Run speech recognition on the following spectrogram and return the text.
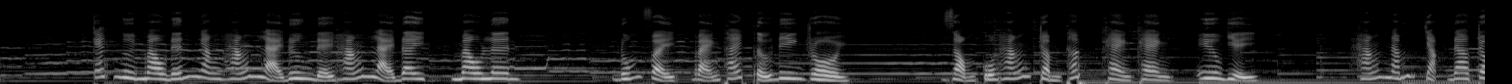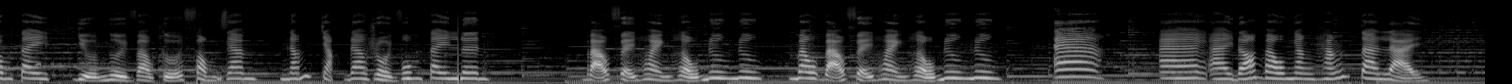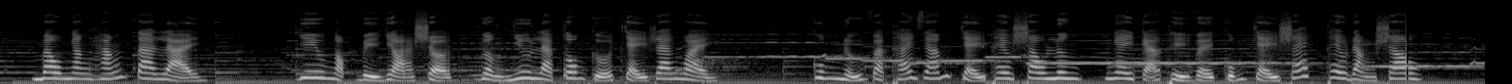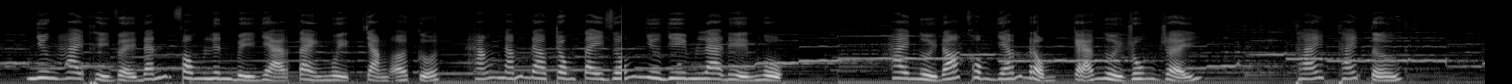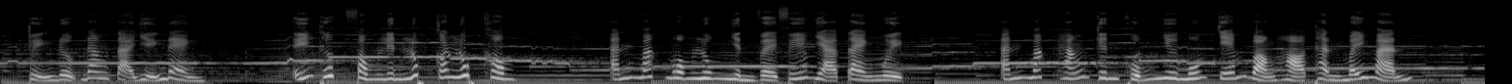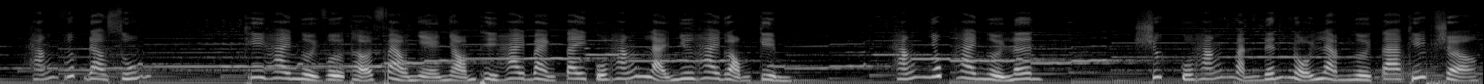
Các ngươi mau đến ngăn hắn lại đương để hắn lại đây, mau lên. Đúng vậy, bạn thái tử điên rồi. Giọng của hắn trầm thấp, khàn khàn, yêu dị. Hắn nắm chặt đao trong tay, dựa người vào cửa phòng giam Nắm chặt đao rồi vung tay lên. Bảo vệ hoàng hậu nương nương Mau bảo vệ hoàng hậu nương nương. A A, ai đó mau ngăn hắn ta lại. Mau ngăn hắn ta lại. Diêu Ngọc bị dọa sợ, Gần như là tôn cửa chạy ra ngoài. Cung nữ và thái giám chạy theo sau lưng, Ngay cả thị vệ cũng chạy sát theo đằng sau. Nhưng hai thị vệ đánh phong linh bị dạ tàn nguyệt chặn ở cửa, Hắn nắm đao trong tay giống như diêm la địa ngục. Hai người đó không dám động, cả người run rẩy. Thái, thái tử. Truyện được đăng tại diễn đàn. Ý thức phong linh lúc có lúc không. Ánh mắt mông lung nhìn về phía dạ tàn nguyệt. Ánh mắt hắn kinh khủng như muốn chém bọn họ thành mấy mảnh. Hắn vứt đao xuống. Khi hai người vừa thở phào nhẹ nhõm thì hai bàn tay của hắn lại như hai gọng kìm. Hắn nhúc hai người lên. Sức của hắn mạnh đến nỗi làm người ta khiếp sợ.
